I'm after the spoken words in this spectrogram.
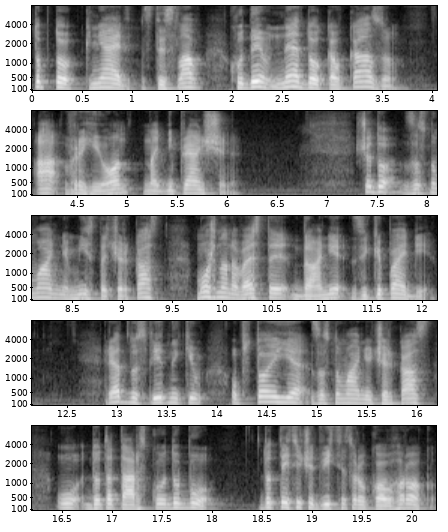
Тобто князь Мстислав ходив не до Кавказу, а в регіон Надніпрянщини. Щодо заснування міста Черкас можна навести дані з Вікіпедії. Ряд дослідників обстоює заснування Черкас у дотатарську добу до 1240 року.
